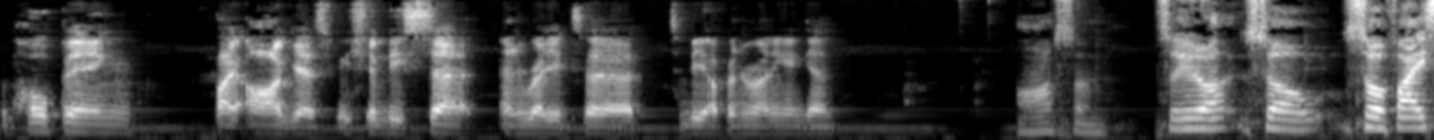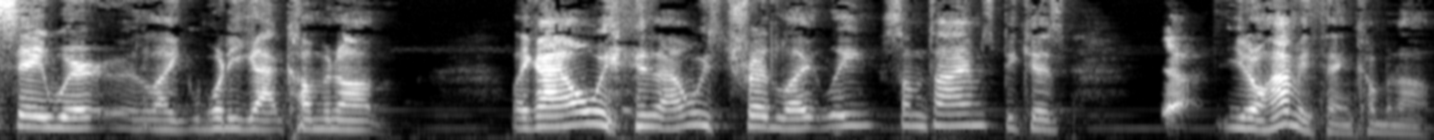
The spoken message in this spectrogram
I'm hoping by August we should be set and ready to to be up and running again. Awesome. So you know, so so if I say where like what do you got coming up? Like I always I always tread lightly sometimes because yeah you don't have anything coming up.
